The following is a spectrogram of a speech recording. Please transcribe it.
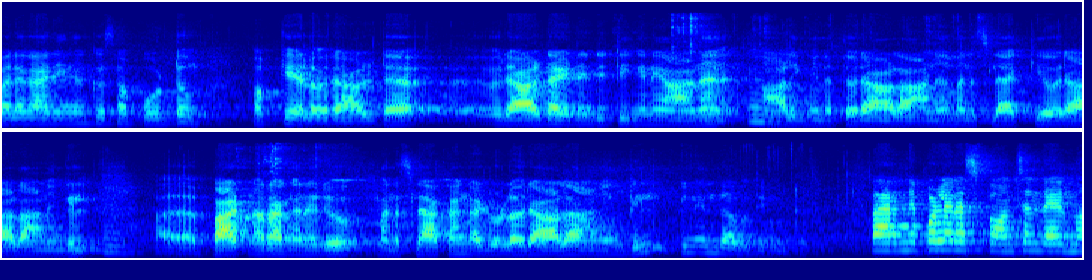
പല കാര്യങ്ങൾക്ക് സപ്പോർട്ടും ഒക്കെയുള്ള ഒരാളുടെ ഒരാളുടെ ഐഡന്റിറ്റി ഇങ്ങനെയാണ് ആളിങ്ങനത്തെ ഒരാളാണ് മനസ്സിലാക്കിയ ഒരാളാണെങ്കിൽ പാർട്ട്ണർ അങ്ങനെ ഒരു മനസ്സിലാക്കാൻ കഴിവുള്ള ഒരാളാണെങ്കിൽ പിന്നെ എന്താ ബുദ്ധിമുട്ട്? പറഞ്ഞപ്പോൾ റെസ്പോൺസ് എന്തായിരുന്നു?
